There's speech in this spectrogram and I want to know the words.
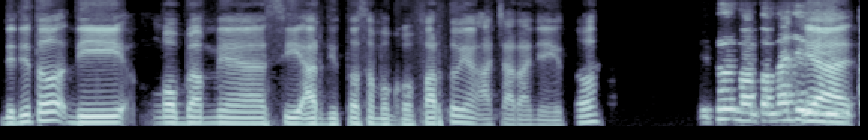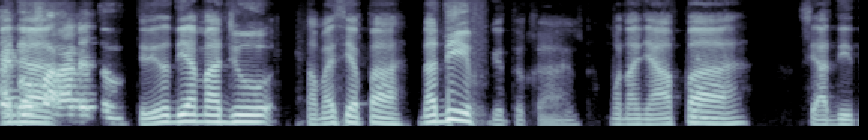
jadi tuh di ngobamnya si Ardito sama Gofar tuh yang acaranya itu itu nonton aja ya, di ada, Gofar ada tuh. Jadi itu dia maju namanya siapa? Nadif gitu kan. Mau nanya apa? Ya. Si Adit.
